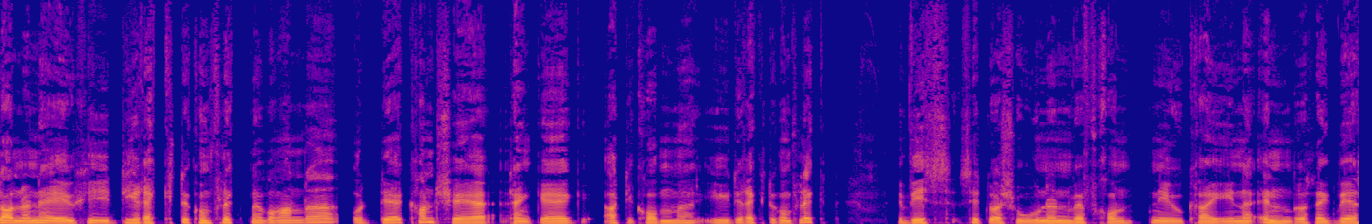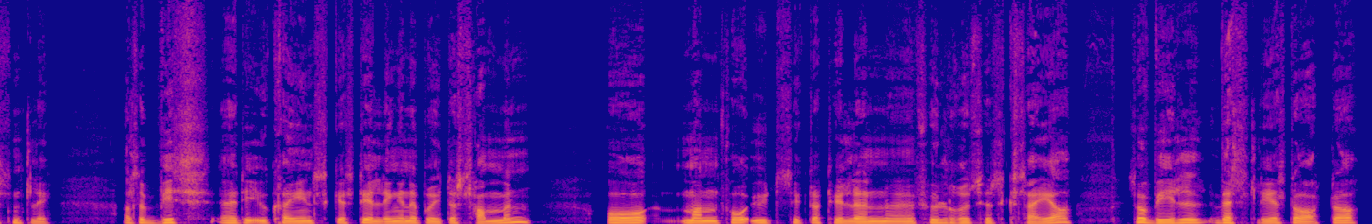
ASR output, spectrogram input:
landene er jo ikke i direkte konflikt med hverandre, og det kan skje, tenker jeg, at de kommer i direkte konflikt hvis situasjonen ved fronten i Ukraina endrer seg vesentlig. Altså hvis eh, de ukrainske stillingene bryter sammen, og man får utsikter til en eh, full russisk seier, så vil vestlige stater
